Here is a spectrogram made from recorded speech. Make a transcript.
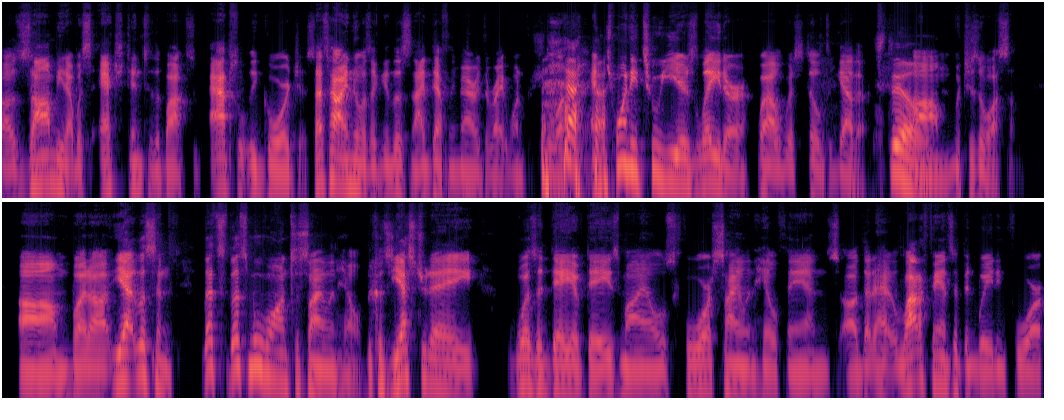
a zombie that was etched into the box. Absolutely gorgeous. That's how I knew. I was like, listen, I definitely married the right one for sure. and 22 years later, well, we're still together Still. um, which is awesome. Um, but uh, yeah, listen, let's let's move on to Silent Hill because yesterday was a day of days, Miles, for Silent Hill fans uh, that had a lot of fans have been waiting for.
